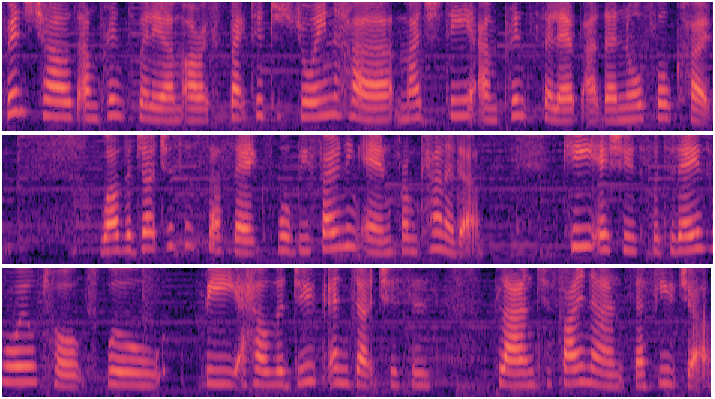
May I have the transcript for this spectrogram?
Prince Charles and Prince William are expected to join Her Majesty and Prince Philip at their Norfolk home, while the Duchess of Sussex will be phoning in from Canada. Key issues for today's royal talks will be how the Duke and Duchesses plan to finance their future,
